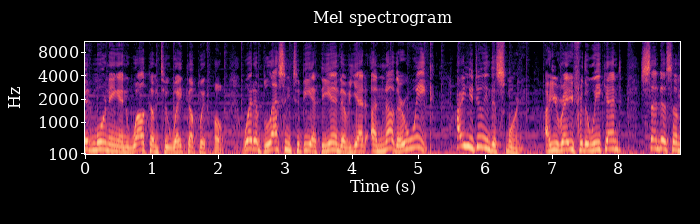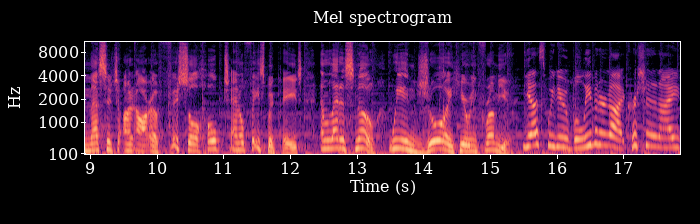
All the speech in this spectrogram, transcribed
Good morning and welcome to Wake Up with Hope. What a blessing to be at the end of yet another week. How are you doing this morning? Are you ready for the weekend? Send us a message on our official Hope Channel Facebook page and let us know. We enjoy hearing from you. Yes, we do. Believe it or not, Christian and I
